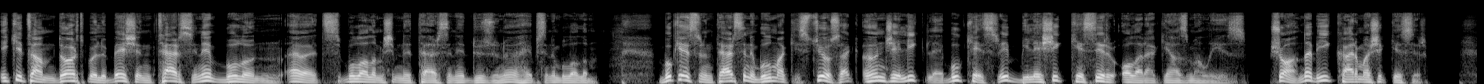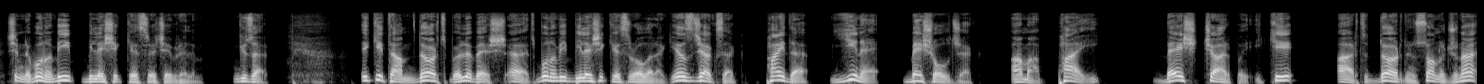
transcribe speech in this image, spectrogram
2 tam 4 bölü 5'in tersini bulun. Evet, bulalım şimdi tersini, düzünü, hepsini bulalım. Bu kesrin tersini bulmak istiyorsak, öncelikle bu kesri bileşik kesir olarak yazmalıyız. Şu anda bir karmaşık kesir. Şimdi bunu bir bileşik kesre çevirelim. Güzel. 2 tam 4 bölü 5, evet bunu bir bileşik kesir olarak yazacaksak, payda yine 5 olacak. Ama pay, 5 çarpı 2 artı 4'ün sonucuna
